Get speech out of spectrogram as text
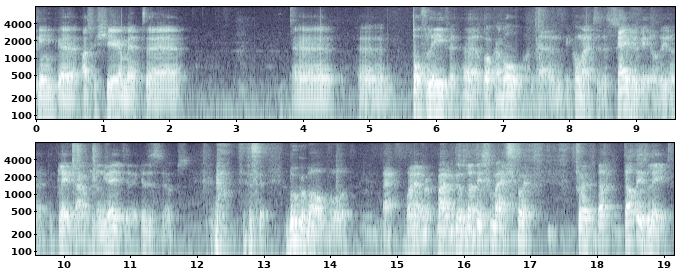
drinken associeer met eh, eh, eh, tof leven, rock and roll. Ik kom uit de schrijverswereld, de kleedkamer moet je dan niet weten, weet je. Dus. Dus, boekenbal bijvoorbeeld. Nou ja, whatever. Maar ik dat is voor mij een soort, soort dat, dat is leven.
